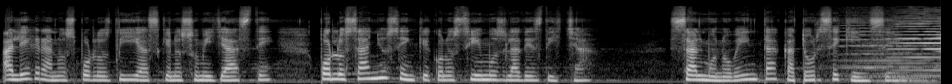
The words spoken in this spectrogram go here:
Alégranos por los días que nos humillaste, por los años en que conocimos la desdicha. Salmo 90, 14, 15.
